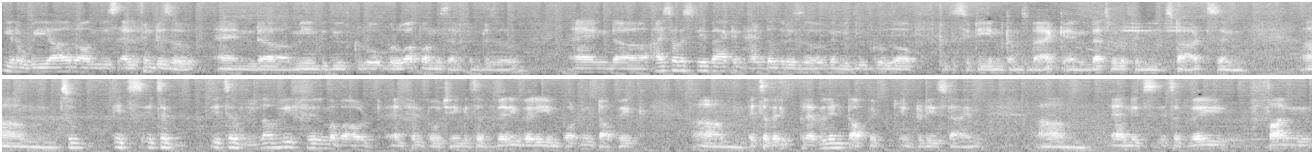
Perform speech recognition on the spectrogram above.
you know we are on this elephant reserve, and uh, me and Vidyut grow grow up on this elephant reserve, and uh, I sort of stay back and handle the reserve, and Vidyut goes off to the city and comes back, and that's where the film starts, and um, so it's it's a it's a lovely film about elephant poaching. It's a very very important topic. Um, it's a very prevalent topic in today's time, um, and it's it's a very fun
